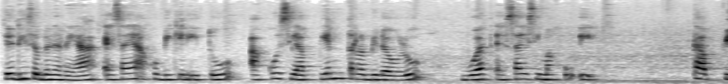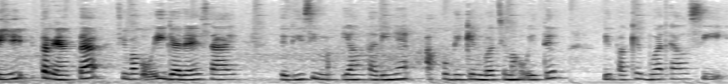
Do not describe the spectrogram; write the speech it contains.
Jadi sebenarnya esai yang aku bikin itu aku siapin terlebih dahulu buat esai simak UI. Tapi ternyata simak UI gak ada esai. Jadi simak, yang tadinya aku bikin buat simak UI itu dipakai buat LC.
